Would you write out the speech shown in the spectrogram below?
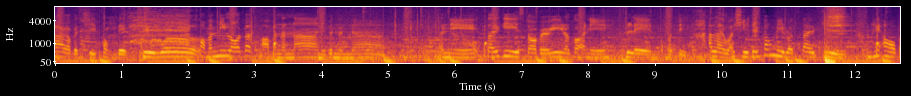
มากอะเป็นชีสของเด็ก cute เวอร์อ๋อมันมีรสแบบอ่า banana นี่เป็น nana อันนี้ไตกีสตรอเบอรี่แล้วก็อันนี้เพลนปกติ อะไรวะชีสยังต้องมีรสไตกีมันให้เอาไป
